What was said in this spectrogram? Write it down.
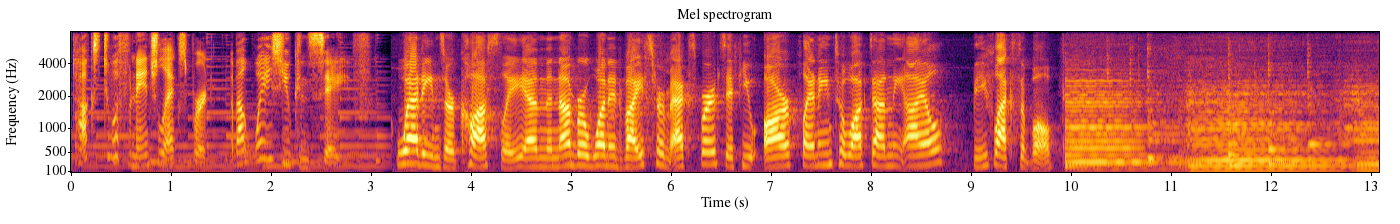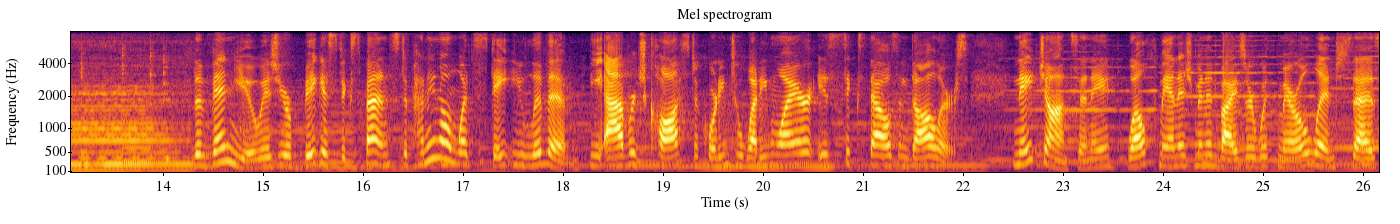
talks to a financial expert about ways you can save. Weddings are costly, and the number one advice from experts if you are planning to walk down the aisle be flexible. The venue is your biggest expense depending on what state you live in. The average cost, according to WeddingWire, is $6,000. Nate Johnson, a wealth management advisor with Merrill Lynch, says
